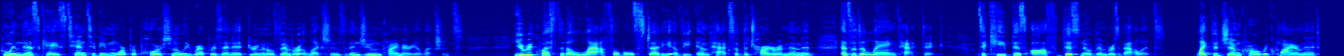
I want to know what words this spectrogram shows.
who in this case tend to be more proportionally represented during November elections than June primary elections. You requested a laughable study of the impacts of the Charter Amendment as a delaying tactic to keep this off this November's ballot. Like the Jim Crow requirement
